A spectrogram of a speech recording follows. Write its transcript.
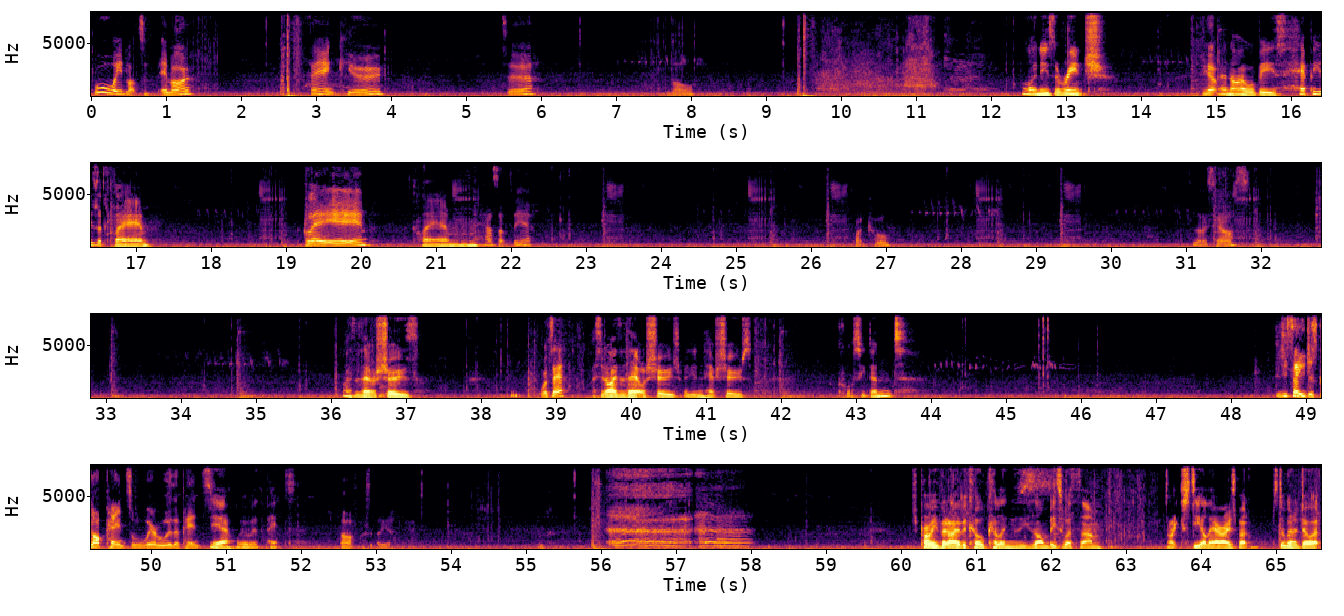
Oh, we had lots of ammo. Thank you. Sir. Lol. All I need is a wrench, Yep. and I will be as happy as a clam. Clam. Clam. Mm-hmm. House up there. Quite cool. It's a nice house. Either that or shoes. What's that? I said either that or shoes, but he didn't have shoes. Of course he didn't. Did you say you just got pants or where were the pants? Yeah, where were the pants? Oh, of course. Oh, yeah. It's probably a bit overkill killing these zombies with um like steel arrows, but still gonna do it.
